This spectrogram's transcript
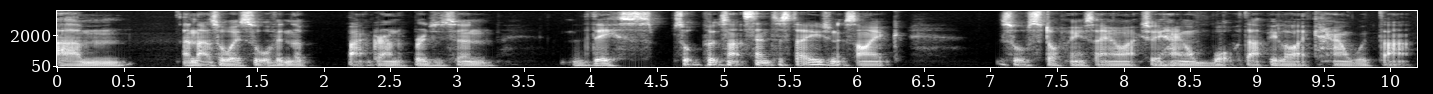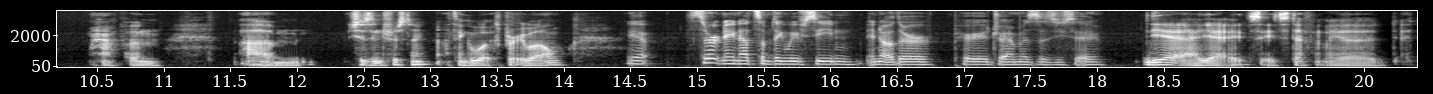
Um, and that's always sort of in the background of Bridgerton. This sort of puts that center stage, and it's like sort of stopping and saying, "Oh, actually, hang on, what would that be like? How would that happen?" Um, which is interesting. I think it works pretty well. Yeah. Certainly not something we've seen in other period dramas, as you say. Yeah, yeah, it's it's definitely a, a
